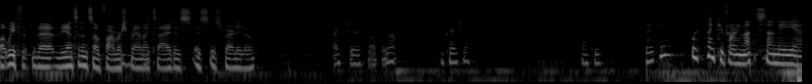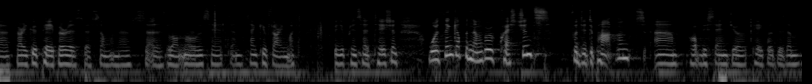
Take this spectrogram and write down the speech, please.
but we the the incidence of farmers spraying outside is, is, is fairly low. Thanks for your thoughts on that. Okay, Chair. Thank you. Right, you. Well, thank you very much on a uh, very good paper, as, as someone else, as Lord Morrow said, and thank you very much for your presentation. We'll think up a number of questions for the department, um, probably send your paper to them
